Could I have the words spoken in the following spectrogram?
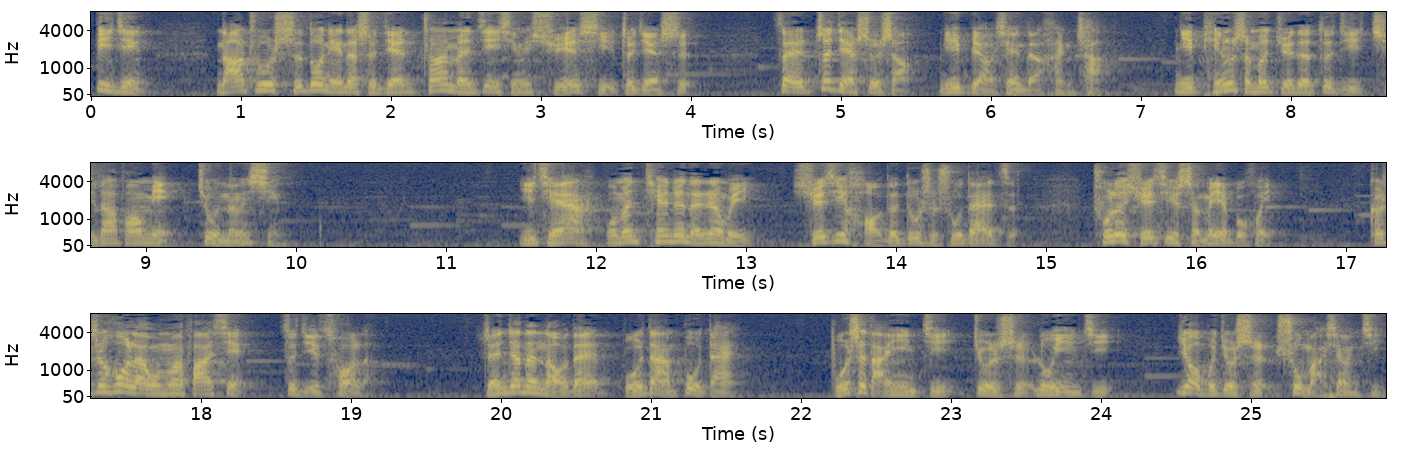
毕竟。拿出十多年的时间专门进行学习这件事，在这件事上你表现得很差，你凭什么觉得自己其他方面就能行？以前啊，我们天真的认为学习好的都是书呆子，除了学习什么也不会。可是后来我们发现自己错了，人家的脑袋不但不呆，不是打印机就是录音机，要不就是数码相机，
